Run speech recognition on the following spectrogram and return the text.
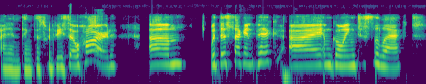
I didn't think this would be so hard. Um, with the second pick, I am going to select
